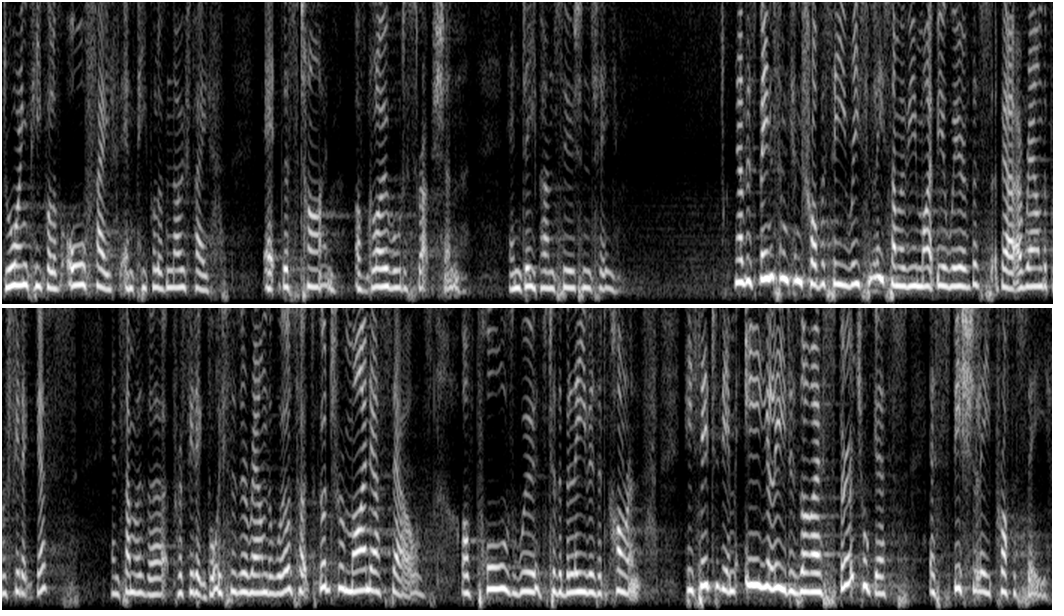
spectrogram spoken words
drawing people of all faith and people of no faith at this time of global disruption and deep uncertainty. Now, there's been some controversy recently. Some of you might be aware of this about around the prophetic gifts and some of the prophetic voices around the world. So it's good to remind ourselves of Paul's words to the believers at Corinth. He said to them, eagerly desire spiritual gifts, especially prophecy.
